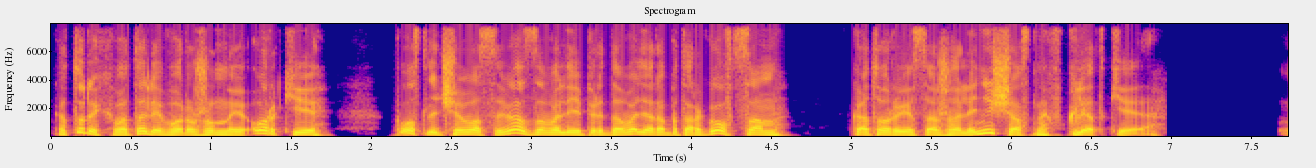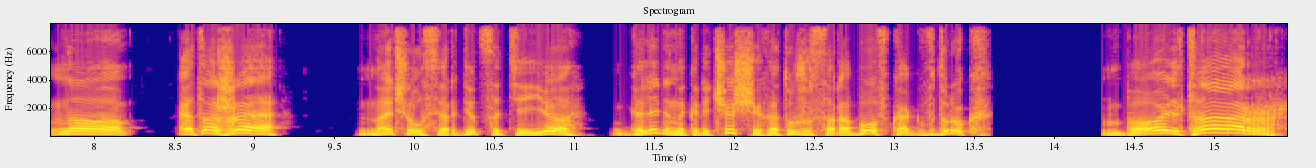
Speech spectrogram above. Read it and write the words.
которых хватали вооруженные орки, после чего связывали и передавали работорговцам, которые сажали несчастных в клетки. «Но это же...» Начал сердиться Тиё, глядя на кричащих от ужаса рабов, как вдруг... «Больтар!»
